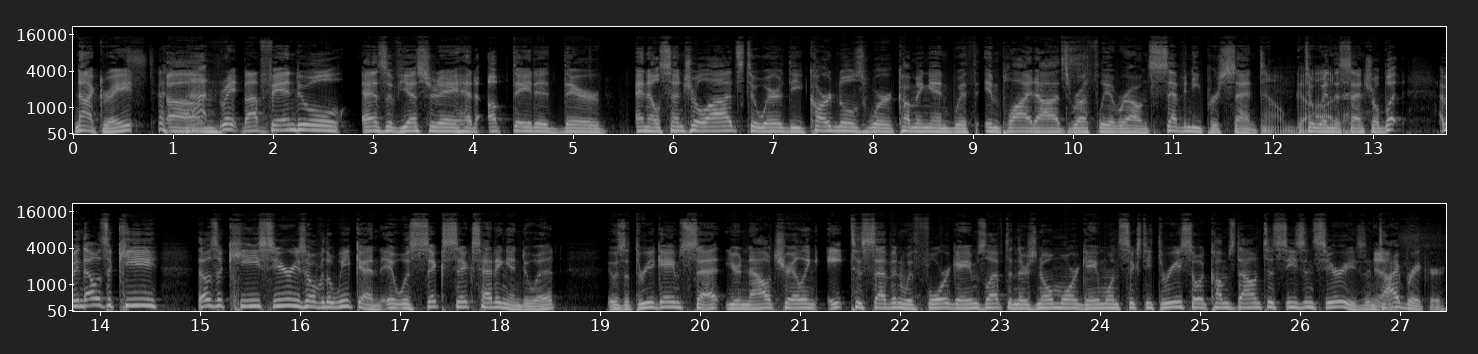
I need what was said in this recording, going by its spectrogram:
Not great. Um, Not great, Bob. FanDuel, as of yesterday, had updated their NL Central odds to where the Cardinals were coming in with implied odds roughly around 70% Oh, to win the Central. But I mean that was a key that was a key series over the weekend. It was 6-6 heading into it. It was a three-game set. You're now trailing 8 to 7 with 4 games left and there's no more game 163, so it comes down to season series and Yeah. tiebreaker.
